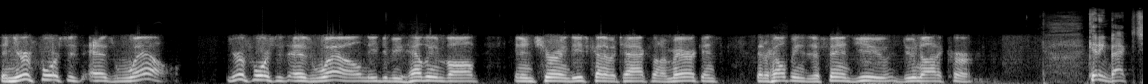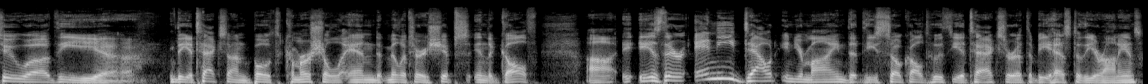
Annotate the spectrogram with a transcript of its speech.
then your forces as well, your forces as well need to be heavily involved in ensuring these kind of attacks on Americans that are helping to defend you do not occur. Getting back to uh, the uh, the attacks on both commercial and military ships in the Gulf, uh, is there any doubt in your mind that these so-called Houthi attacks are at the behest of the Iranians?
